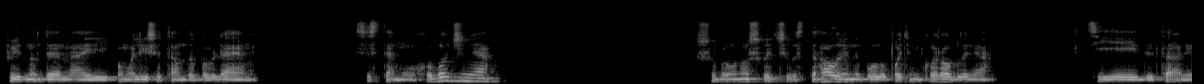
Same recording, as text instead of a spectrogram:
Відповідно, де найпомаліше, там додаємо систему охолодження щоб воно швидше вистигало і не було потім короблення цієї деталі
